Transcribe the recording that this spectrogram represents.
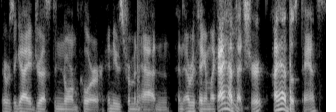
There was a guy dressed in normcore and he was from Manhattan and everything. I'm like, I had mm-hmm. that shirt. I had those pants.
